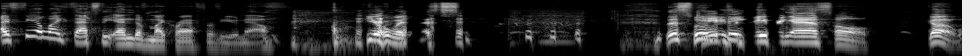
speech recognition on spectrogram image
I feel like that's the end of my craft review now. You're a witness. this movie is a Gaping- gaping asshole. Go.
